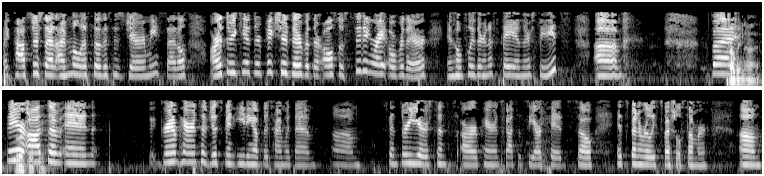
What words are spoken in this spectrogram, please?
like Pastor said, I'm Melissa. This is Jeremy Settle. Our three kids are pictured there, but they're also sitting right over there, and hopefully they're going to stay in their seats. Um, but Probably not. They are okay. awesome, and grandparents have just been eating up the time with them. Um, it's been three years since our parents got to see our kids, so it's been a really special summer. Um,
